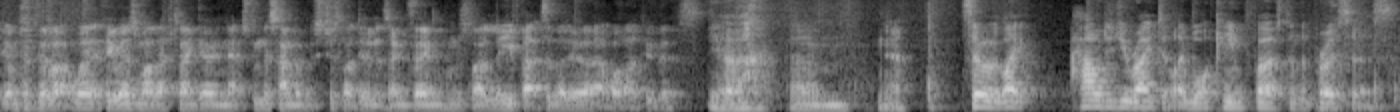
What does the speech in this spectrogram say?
do. I'm thinking like, well, okay, where's my left hand going next? And this hand, it's just like doing its own thing. I'm just like, leave that to the do that while I do this. Yeah. Um, yeah. So like, how did you write it? Like, what came first in the process?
